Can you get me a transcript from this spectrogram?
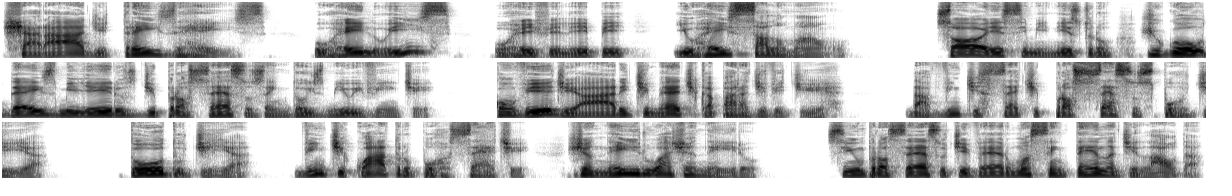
xará de três reis: o rei Luís, o rei Felipe e o rei Salomão. Só esse ministro julgou 10 milheiros de processos em 2020. Convide a aritmética para dividir. Dá 27 processos por dia. Todo dia. 24 por 7, janeiro a janeiro. Se um processo tiver uma centena de lauda,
